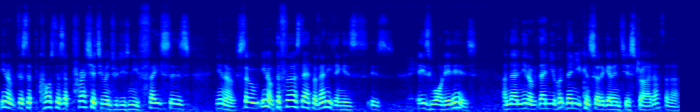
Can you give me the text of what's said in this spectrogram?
You know, there's a, of course there's a pressure to introduce new faces. You know, so you know the first step of anything is is is what it is, and then you know then you then you can sort of get into your stride after that.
